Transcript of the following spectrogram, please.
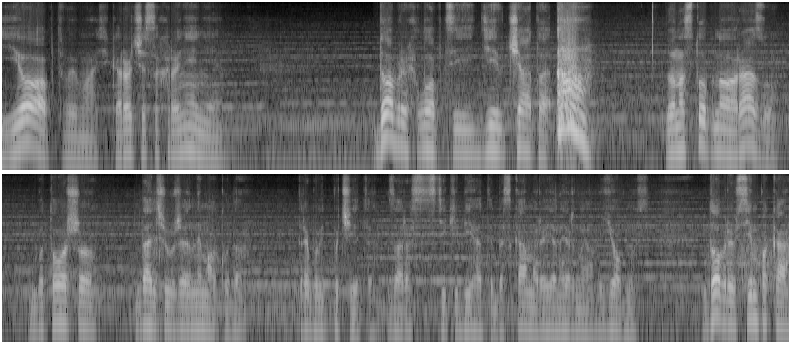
Ёб твою мать. Короче, сохранение. Добре, хлопці і дівчата. До наступного разу, бо того, що далі вже нема куди. Треба відпочити. Зараз стільки бігати без камери, я, мабуть, йобнусь. Добре, всім пока.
